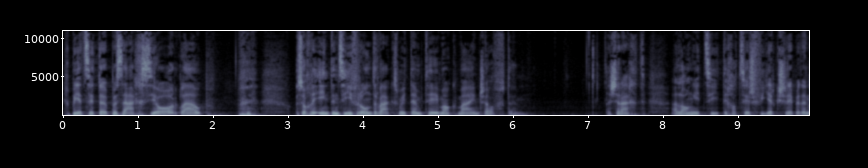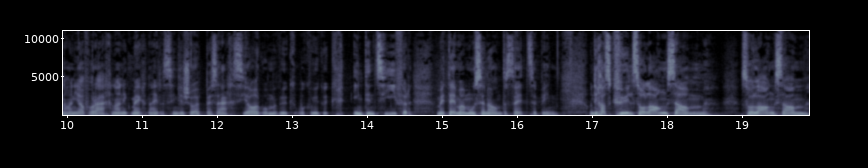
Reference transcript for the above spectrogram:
Ich bin jetzt seit etwa sechs Jahren, glaube ich, so ein bisschen intensiver unterwegs mit dem Thema Gemeinschaften. Das ist recht eine lange Zeit. Ich habe zuerst vier geschrieben, dann habe ich vor rechnen und gemerkt, nein, das sind ja schon etwa sechs Jahre, wo man wirklich, wo ich wirklich intensiver mit dem auseinandersetzen bin. Und ich habe das Gefühl, so langsam, so langsam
